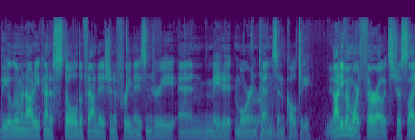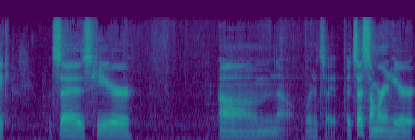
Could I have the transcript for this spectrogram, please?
the Illuminati kind of stole the foundation of Freemasonry and made it more intense and culty. Not even more thorough. It's just like it says here. Um, no, where did it say it? It says somewhere in here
